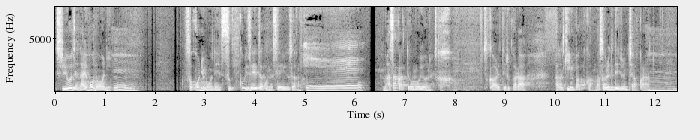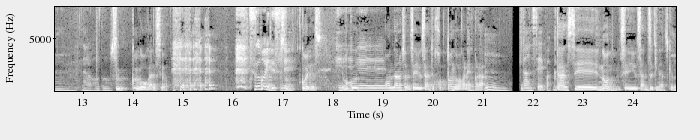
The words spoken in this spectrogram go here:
主要じゃない方の鬼、いうん。そこにもねすっごい贅沢な声優さんが。へえまさかって思うような人。が 使われてるからあの緊迫感、まあ、それで出るんちゃうかなと、うんなるほど。すっごい豪華ですよ。すごいですすっねごいです。僕女の人の声優さんってほとんど分からへんから、うん。男性ばっか男性の声優さん好きなんですけど、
